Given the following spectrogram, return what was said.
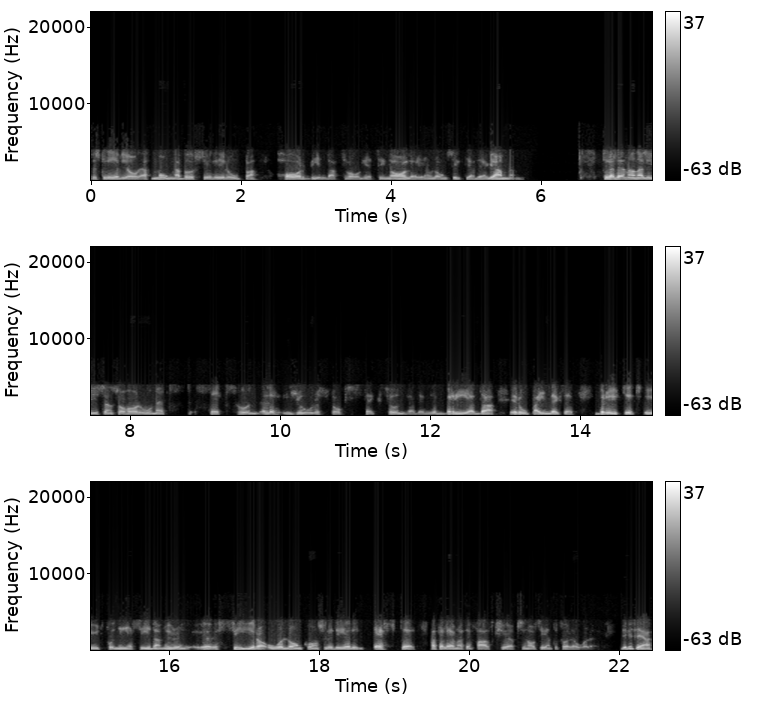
så skrev jag att många börser i Europa har bildat svaghetssignaler i de långsiktiga diagrammen. Sedan den analysen så har OMX 600, eller Eurostox 600, det, det breda Europaindexet, brutit ut på nedsidan ur en över fyra år lång konsolidering efter att ha lämnat en falsk köpsignal sent i förra året. Det vill säga,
